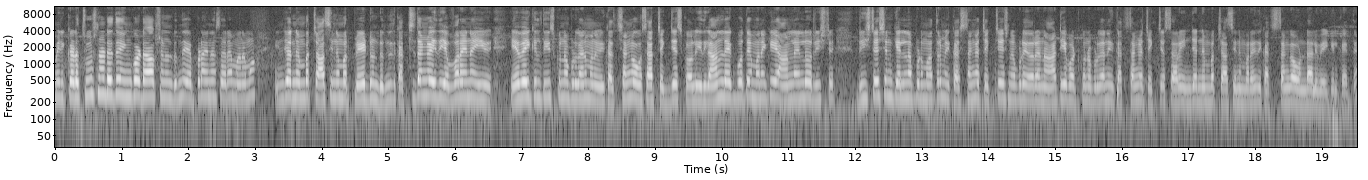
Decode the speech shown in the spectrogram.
మీరు ఇక్కడ చూసినట్టయితే ఇంకోటి ఆప్షన్ ఉంటుంది. ఎప్పుడైనా సరే మనము engine number chassis number plate ఉంటుంది. ఇది ఖచ్చితంగా ఇది ఎవరైనా ఈ ఏ వెహికల్ తీసుకున్నప్పుడు కానీ మనం ఇది ఖచ్చితంగా ఒకసారి చెక్ చేసుకోవాలి. ఇది కానీ లేకపోతే మనకి ఆన్లైన్లో రిజిస్ట్రే రిజిస్ట్రేషన్కి వెళ్ళినప్పుడు మాత్రం ఇది ఖచ్చితంగా చెక్ చేసినప్పుడు ఎవరైనా ఆర్టీఏ పట్టుకున్నప్పుడు కానీ ఇది ఖచ్చితంగా చెక్ చేస్తారు. ఇంజన్ నెంబర్ చాసీ నెంబర్ అనేది ఖచ్చితంగా ఉండాలి వెహికల్కి అయితే.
